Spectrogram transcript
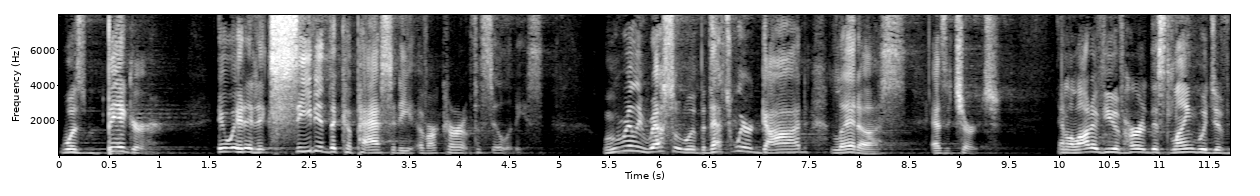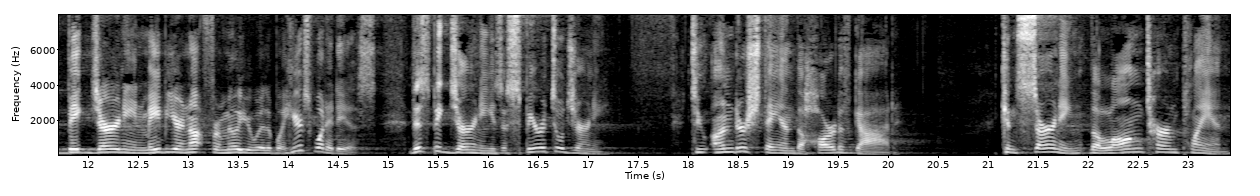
was bigger. It, it had exceeded the capacity of our current facilities. We really wrestled with, but that's where God led us as a church. And a lot of you have heard this language of big journey, and maybe you're not familiar with it, but here's what it is this big journey is a spiritual journey to understand the heart of God concerning the long term plan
